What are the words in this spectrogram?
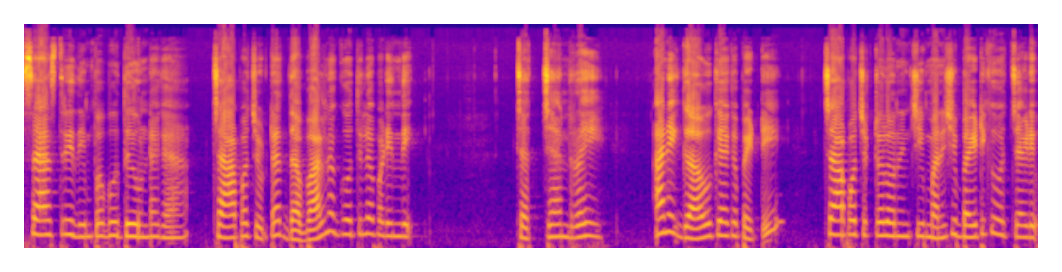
శాస్త్రి దింపబోతూ ఉండగా చేప చుట్ట దబాలన గోతిలో పడింది. చచ్చాన్ రోయ్ అని గావుకేక పెట్టి చాప చుట్టలో నుంచి మనిషి బయటికి వచ్చాడు.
